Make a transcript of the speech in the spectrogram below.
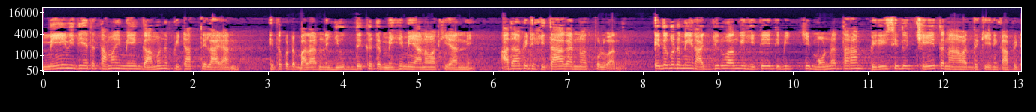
මේ විදිහට තමයි මේ ගමන පිටත් වෙලා යන් එතකොට බලන්න යුද්ධකට මෙහෙම යනවා කියන්නේ අද අපිට හිතාගන්නවත් පුළුවන්ද. එදකොට මේ රජ්ජුරුවන්ගේ හිතේ තිබිච්චි මොන්න තරම් පිරිසිදු චේතනාවද්ද කියන අපිට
